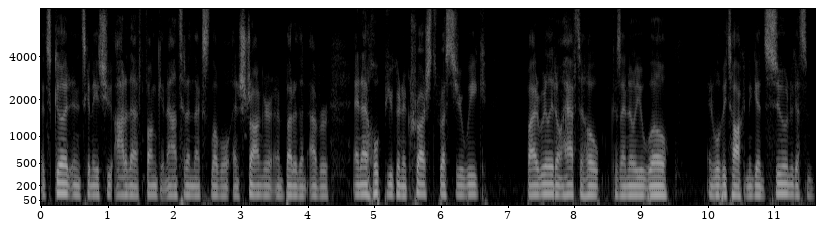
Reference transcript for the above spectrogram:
It's good, and it's gonna get you out of that funk and onto the next level, and stronger and better than ever. And I hope you're gonna crush the rest of your week. But I really don't have to hope because I know you will. And we'll be talking again soon. We got some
